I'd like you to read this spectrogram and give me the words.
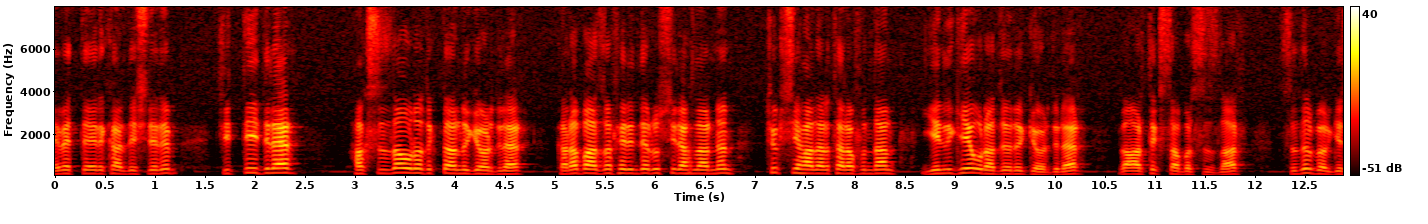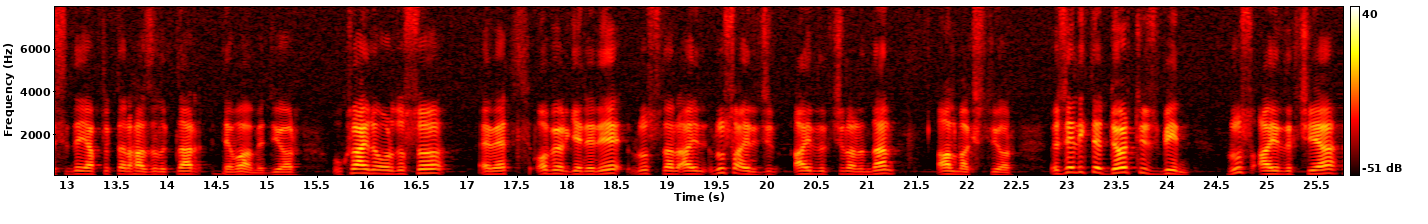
Evet değerli kardeşlerim, ciddiydiler. Haksızlığa uğradıklarını gördüler. Karabağ zaferinde Rus silahlarının Türk sihaları tarafından yenilgiye uğradığını gördüler ve artık sabırsızlar. Sınır bölgesinde yaptıkları hazırlıklar devam ediyor. Ukrayna ordusu evet o bölgeleri Ruslar Rus ayrıcı, ayrılıkçılarından almak istiyor. Özellikle 400 bin Rus ayrılıkçıya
